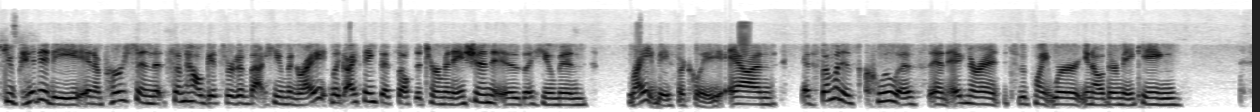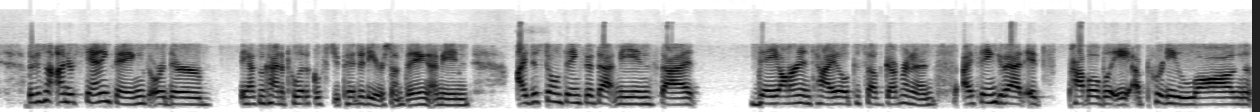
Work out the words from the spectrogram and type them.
stupidity in a person that somehow gets rid of that human right. Like, I think that self determination is a human right, basically. And if someone is clueless and ignorant to the point where, you know, they're making, they're just not understanding things or they're, they have some kind of political stupidity or something. I mean, I just don't think that that means that they aren't entitled to self governance. I think that it's probably a pretty long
